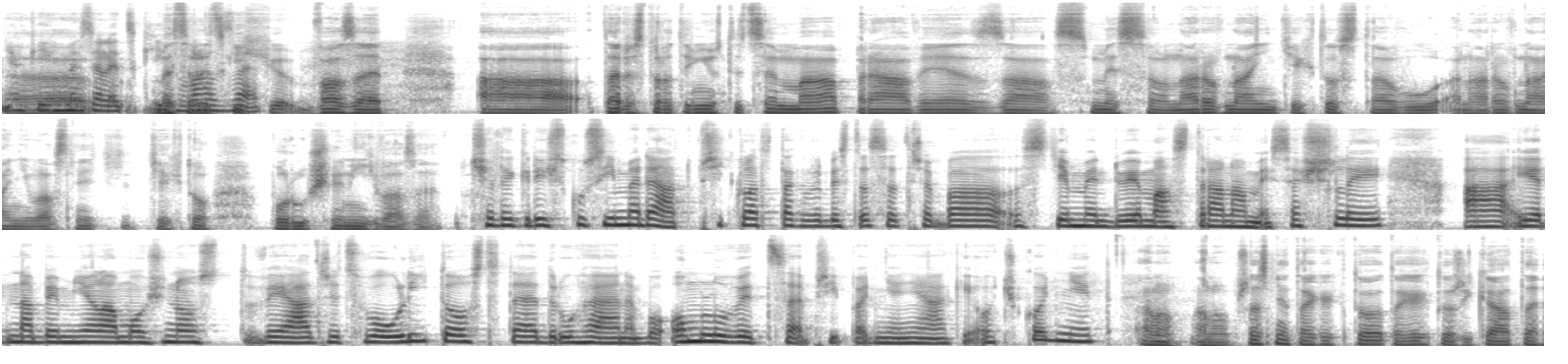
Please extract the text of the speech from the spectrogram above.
nějakých eh, mezilidských, mezilidských vazeb. vazeb. A ta restaurativní justice má právě za smysl narovnání těchto stavů a narovnání vlastně těchto porušených vazeb. Čili když zkusíme dát příklad, tak vy byste se třeba s těmi dvěma stranami sešli a jedna by měla možnost vyjádřit svou lítost té druhé nebo omluvit se, případně nějaký očkodnit. Ano, ano, přesně tak, jak to, tak, jak to říkáte.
